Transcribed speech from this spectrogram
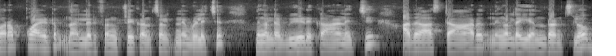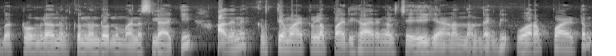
ഉറപ്പായിട്ടും നല്ലൊരു ഫെങ്ഷി കൺസൾട്ടിനെ വിളിച്ച് നിങ്ങളുടെ വീട് കാണിച്ച് അത് ആ സ്റ്റാർ നിങ്ങളുടെ എൻട്രൻസിലോ ബെഡ്റൂമിലോ നിൽക്കുന്നുണ്ടോ എന്ന് മനസ്സിലാക്കി അതിന് കൃത്യമായിട്ടുള്ള പരിഹാരങ്ങൾ ചെയ്യുകയാണെന്നുണ്ടെങ്കിൽ ഉറപ്പായിട്ടും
